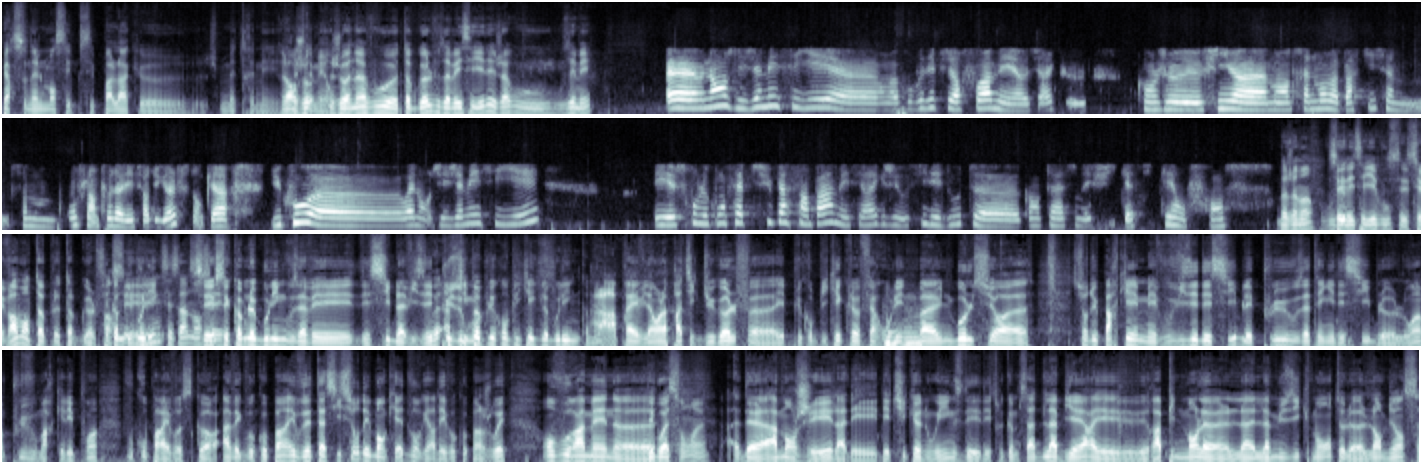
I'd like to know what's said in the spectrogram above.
personnellement, c'est c'est pas là que je mettrais mes, Alors, mettrais Jo- mes euros. Johanna, vous, euh, Top Golf, vous avez essayé déjà vous, vous aimez? Euh, non, j'ai jamais essayé. euh, on m'a proposé plusieurs fois, mais euh, c'est vrai que quand je finis euh, mon entraînement, ma partie, ça me, ça me gonfle un peu d'aller faire du golf. Donc, euh, du coup, euh, ouais, non, j'ai jamais essayé. Et je trouve le concept super sympa, mais c'est vrai que j'ai aussi des doutes euh, quant à son efficacité en France. Benjamin, vous C'est- avez essayé vous? C'est vraiment top le top golf. C'est hein, comme du bowling, c'est ça, non, C'est comme le bowling, vous avez des cibles à viser, Ouais, un petit ou peu plus compliqué que le bowling. Quand même. Alors après, évidemment, la pratique du golf est plus compliquée que le faire rouler une, Mhm. ba- une boule sur, euh, sur du parquet, mais vous visez des cibles et plus vous atteignez des cibles loin, plus vous marquez les points, vous comparez vos scores avec vos copains et vous êtes assis sur des banquettes, vous regardez vos copains jouer, on vous ramène euh, Des boissons, à, manger, là, des, des chicken wings, des, des trucs comme ça, de la bière et rapidement la, la- la musique monte, l'ambiance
